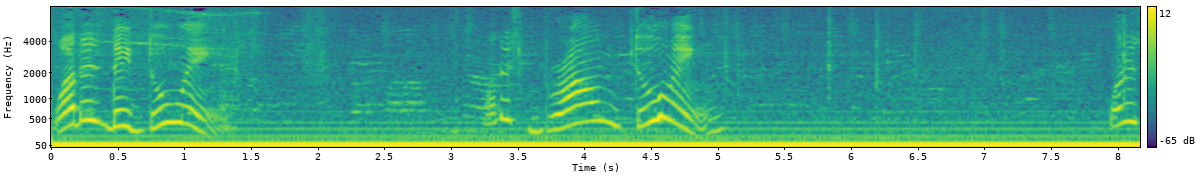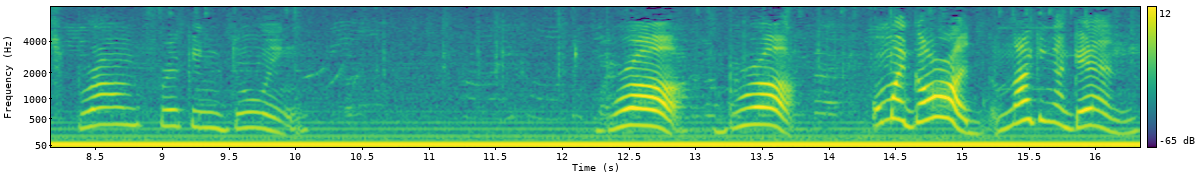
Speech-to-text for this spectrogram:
What is they doing? What is Brown doing? What is Brown freaking doing? Bruh, bruh. Oh my god, I'm lagging again.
